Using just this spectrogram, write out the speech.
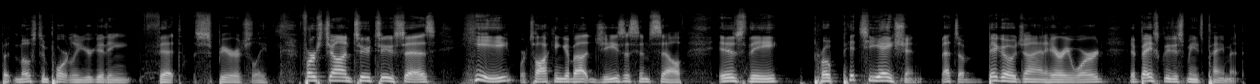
but most importantly, you're getting fit spiritually. 1 John 2 2 says, He, we're talking about Jesus Himself, is the propitiation. That's a big O giant hairy word. It basically just means payment.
